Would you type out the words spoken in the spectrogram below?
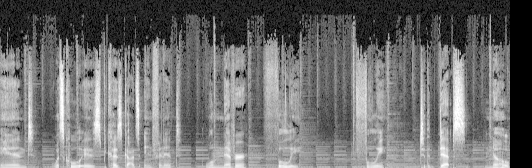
And what's cool is because God's infinite, we'll never fully, fully to the depths know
